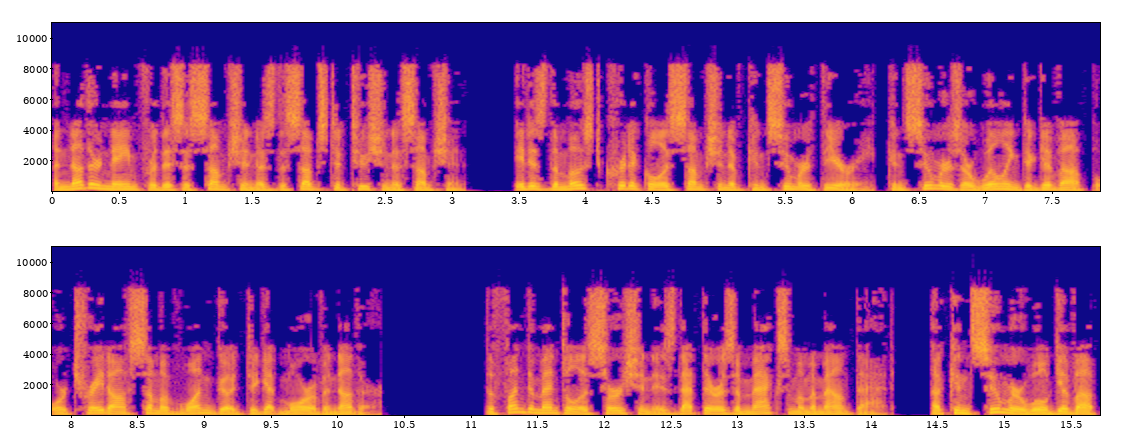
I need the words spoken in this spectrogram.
Another name for this assumption is the substitution assumption. It is the most critical assumption of consumer theory, consumers are willing to give up or trade off some of one good to get more of another. The fundamental assertion is that there is a maximum amount that a consumer will give up,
